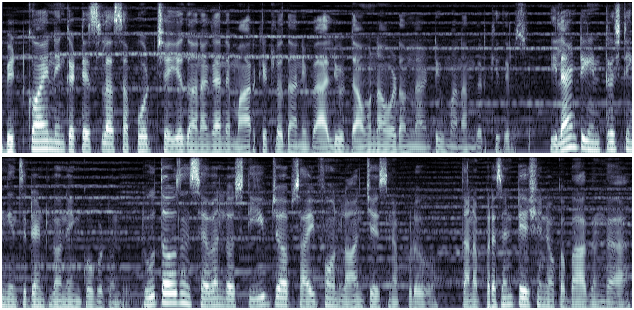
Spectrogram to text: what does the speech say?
బిట్ కాయిన్ ఇంకా టెస్లా సపోర్ట్ చేయదు అనగానే మార్కెట్లో దాని వాల్యూ డౌన్ అవ్వడం లాంటివి మనందరికీ తెలుసు. ఇలాంటి ఇంట్రెస్టింగ్ ఇన్సిడెంట్లోనే ఇంకొకటి ఉంది. టూ థౌజండ్ సెవెన్లో స్టీవ్ జాబ్స్ ఐఫోన్ లాంచ్ చేసినప్పుడు తన ప్రెజెంటేషన్ ఒక భాగంగా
